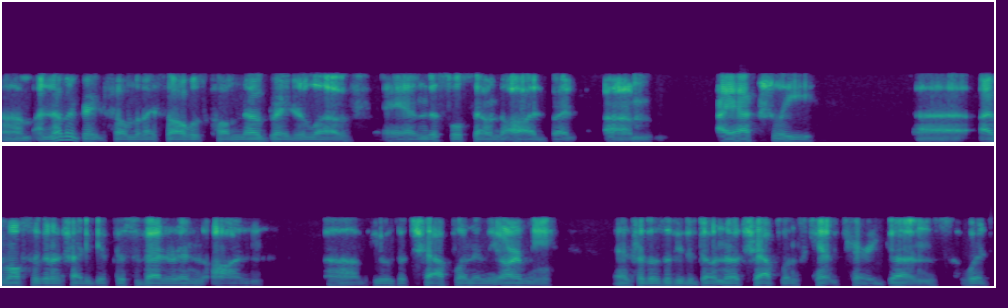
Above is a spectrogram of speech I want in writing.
Um, another great film that I saw was called No Greater Love, and this will sound odd, but um, I actually uh, I'm also going to try to get this veteran on um, he was a chaplain in the army. And for those of you that don't know, chaplains can't carry guns, which,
